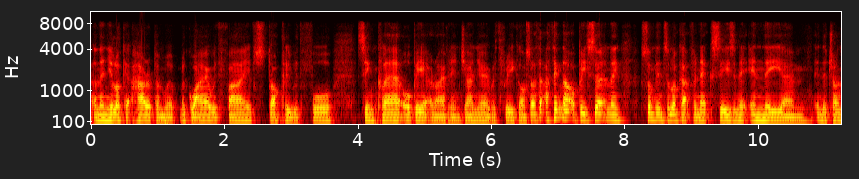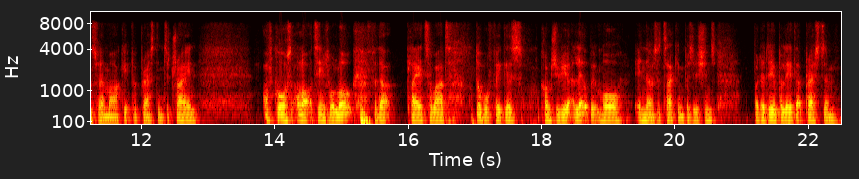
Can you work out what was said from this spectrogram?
and then you look at Harrop and Maguire with five, Stockley with four, Sinclair, albeit arriving in January with three goals. So I, th- I think that will be certainly something to look at for next season in the um, in the transfer market for Preston to try and. Of course, a lot of teams will look for that player to add double figures, contribute a little bit more in those attacking positions. But I do believe that Preston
